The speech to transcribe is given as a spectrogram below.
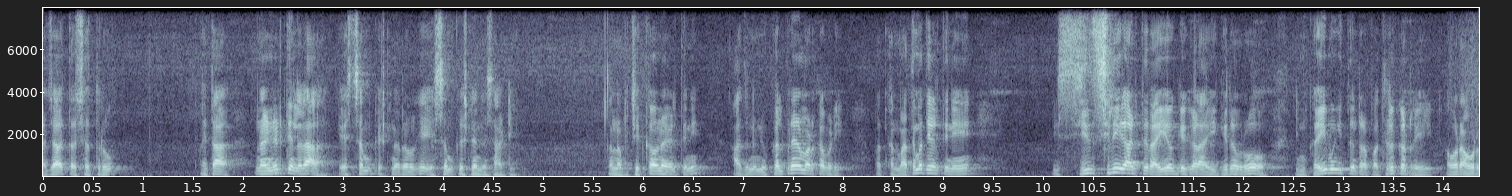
ಅಜಾತ ಶತ್ರು, ಆಯಿತಾ? ನಾನು ಹೇಳ್ತೀನಲ್ಲ, ಎಸ್ ಎಂ ಕೃಷ್ಣರವ್ರಿಗೆ ಎಸ್ ಎಂ ಕೃಷ್ಣನೇ ಸಾಟಿ. ನಾನು ಚಿಕ್ಕವನ ಹೇಳ್ತೀನಿ, ಅದನ್ನು ನೀವು ಕಲ್ಪನೆ ಮಾಡ್ಕೋಬೇಡಿ. ಮತ್ತು ನಾನು ಮತ್ತೆ ಮತ್ತೆ ಹೇಳ್ತೀನಿ, ಈ ಸಿಲಿಗಾಡ್ತೀರ ಅಯೋಗ್ಯಗಳ ಈಗಿರೋರು ನಿಮ್ಮ ಕೈ ಮುಗಿತೀನರಪ್ಪ ತಿಳ್ಕೊಳ್ರಿ. ಅವ್ರು, ಅವ್ರ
